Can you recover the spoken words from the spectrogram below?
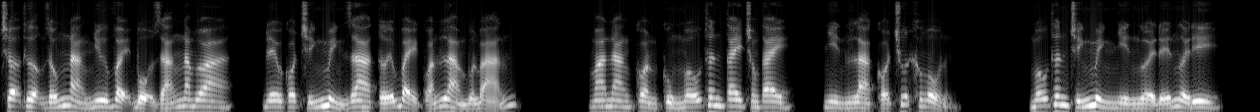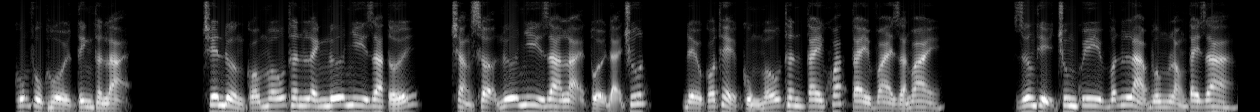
Chợ thượng giống nàng như vậy bộ dáng nam hoa, đều có chính mình ra tới bảy quán làm buôn bán. Mà nàng còn cùng mẫu thân tay trong tay, nhìn là có chút không ổn. Mẫu thân chính mình nhìn người đến người đi, cũng phục hồi tinh thần lại. Trên đường có mẫu thân lãnh nữ nhi ra tới, chẳng sợ nữ nhi ra lại tuổi đại chút, đều có thể cùng mẫu thân tay khoác tay vai dán vai. Dương thị trung quy vẫn là buông lỏng tay ra.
